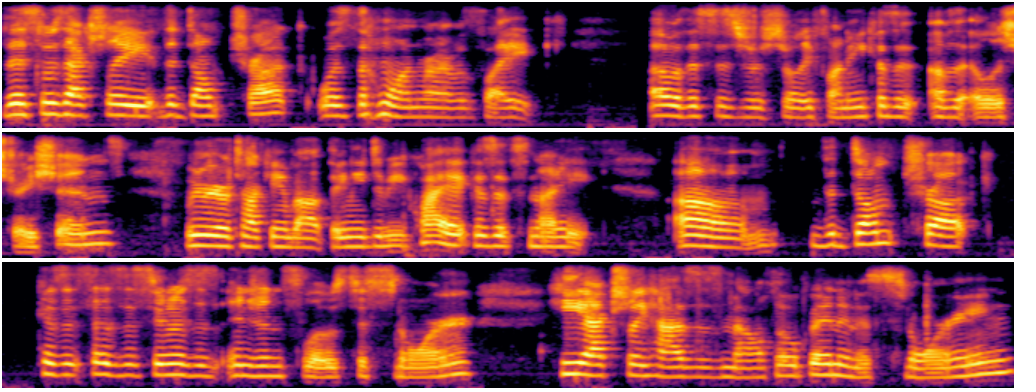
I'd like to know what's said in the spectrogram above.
This was actually the dump truck was the one where I was like, oh, this is just really funny because of the illustrations. When we were talking about they need to be quiet because it's night. Um, the dump truck, because it says as soon as his engine slows to snore, he actually has his mouth open and is snoring.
